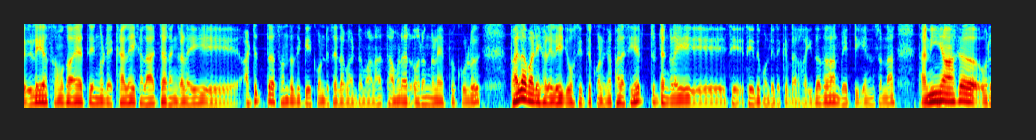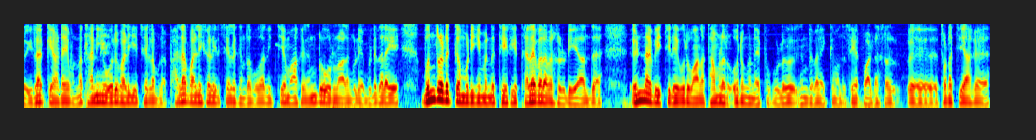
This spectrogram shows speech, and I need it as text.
இளைய சமுதாயத்தை எங்களுடைய கலை கலாச்சாரங்களை அடுத்த சந்ததிக்கு கொண்டு செல்ல வேண்டுமானால் தமிழர் ஒருங்கிணைப்பு குழு பல வழிகளிலே யோசித்துக் கொண்டு பல செயற்திட்டங்களை செய்து கொண்டிருக்கின்றார்கள். இதை தான் வெற்றி என்று சொன்னால் தனியாக ஒரு இலக்கை அடையணும்னா தனி ஒரு வழியை செல்ல முடியும் பல வழிகளில் செல்கின்ற போது நிச்சயமாக இன்று ஒரு நாள் எங்களுடைய விடுதலையை வென்றெடுக்க முடியும் என்று தேசிய தலைவர் அவர்களுடைய அந்த எண்ண வீச்சிலே உருவான தமிழர் ஒருங்கிணைப்பு குழு இன்று வரைக்கும் அந்த செயற்பாடுகள் தொடர்ச்சியாக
